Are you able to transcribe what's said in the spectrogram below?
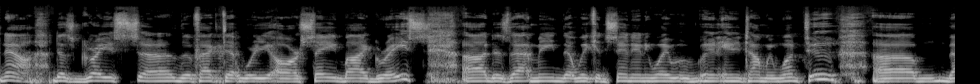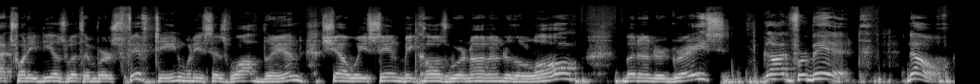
Now, does grace, uh, the fact that we are saved by grace, uh, does that mean that we can sin anyway, anytime we want to? Um, that's what he deals with in verse 15 when he says, What then? Shall we sin because we're not under the law, but under grace? God forbid. No,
